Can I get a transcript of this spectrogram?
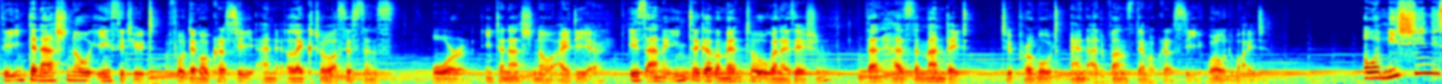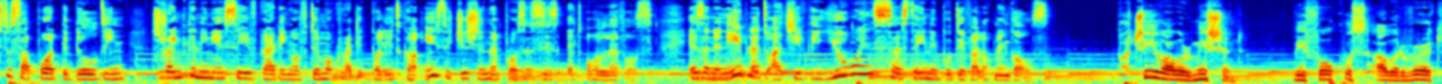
The International Institute for Democracy and Electoral Assistance, or International IDEA, is an intergovernmental organization that has the mandate to promote and advance democracy worldwide. Our mission is to support the building, strengthening, and safeguarding of democratic political institutions and processes at all levels as an enabler to achieve the UN's Sustainable Development Goals. To achieve our mission, we focus our work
